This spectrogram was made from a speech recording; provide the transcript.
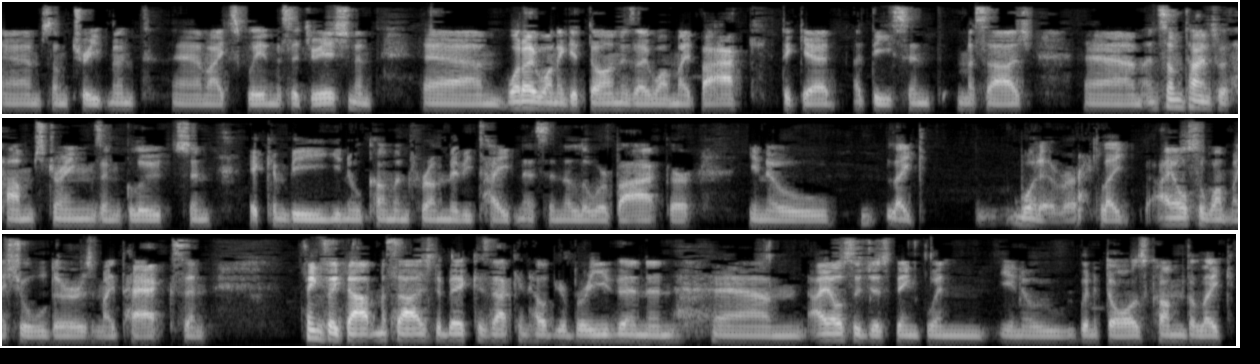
um, some treatment. Um, I explained the situation and, um, what I want to get done is I want my back to get a decent massage. Um, and sometimes with hamstrings and glutes and it can be, you know, coming from maybe tightness in the lower back or, you know, like whatever. Like I also want my shoulders, my pecs, and things like that massaged a bit because that can help your breathing. And um, I also just think when you know when it does come to like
